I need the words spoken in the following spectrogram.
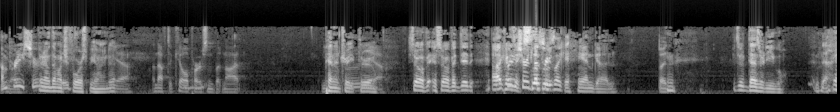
I'm you know, pretty sure They don't have that much force behind it. yeah, enough to kill a person, but not Penetrate know, through. Yeah, So if it, so if it did, I I'm like pretty sure slippery, this was like a handgun, but it's a Desert Eagle. no.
